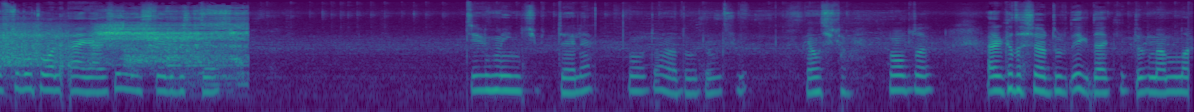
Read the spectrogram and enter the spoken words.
Aslında tuvaletler yani şimdi işleri bitti. TV'min içi bitti hele. Ne oldu? Ha durdurmuşum. Yanlışlıkla. Ne oldu? Arkadaşlar dur diye giderken dur ben bunlar.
